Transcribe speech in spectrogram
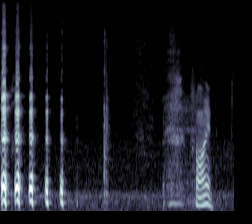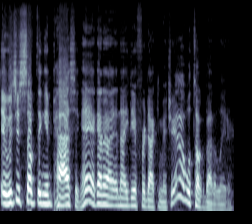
Fine. It was just something in passing. Hey, I got an idea for a documentary. Ah, we'll talk about it later.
